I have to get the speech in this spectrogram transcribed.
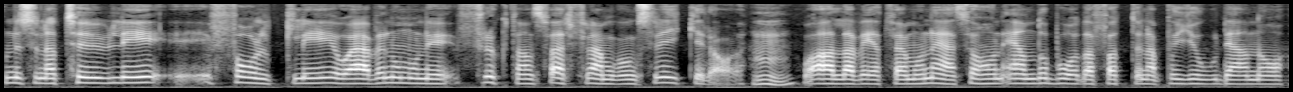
hon är så naturlig, eh, folklig och även om hon är fruktansvärt framgångsrik idag Mm. och alla vet vem hon är så har hon ändå båda fötterna på jorden och,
